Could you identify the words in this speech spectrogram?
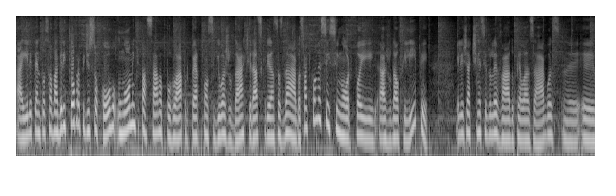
Aí ele tentou salvar, gritou para pedir socorro. Um homem que passava por lá, por perto, conseguiu ajudar, tirar as crianças da água. Só que quando esse senhor foi ajudar o Felipe, ele já tinha sido levado pelas águas. Eh,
